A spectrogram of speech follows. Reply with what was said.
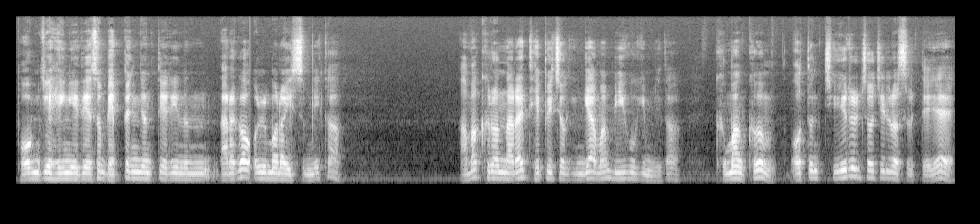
범죄 행위에 대해서 몇백 년 때리는 나라가 얼마나 있습니까? 아마 그런 나라의 대표적인 게 아마 미국입니다. 그만큼 어떤 죄를 저질렀을 때에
